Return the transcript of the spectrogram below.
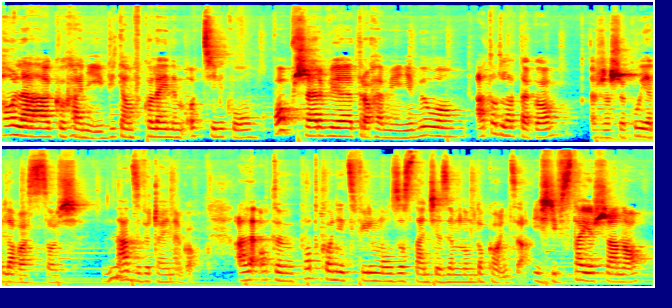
Hola, kochani, witam w kolejnym odcinku. Po przerwie trochę mnie nie było, a to dlatego, że szykuję dla Was coś nadzwyczajnego. Ale o tym pod koniec filmu zostańcie ze mną do końca. Jeśli wstajesz rano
